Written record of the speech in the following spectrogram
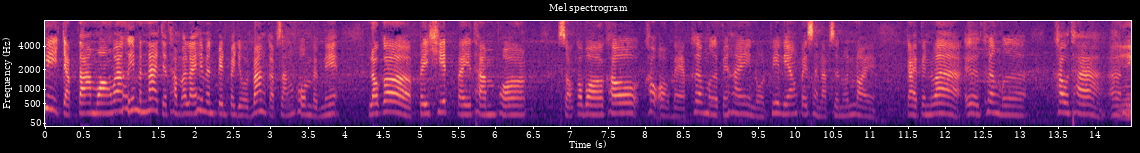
พี่ๆจับตามองว่าเฮ้ยมันน่าจะทำอะไรให้มันเป็นประโยชน์บ้างกับสังคมแบบนี้เราก็ไปคิดไปทำพอสกบเขาเข้าออกแบบเครื่องมือไปให้หนวดพี่เลี้ยงไปสนับสนุนหน่อย กลายเป็นว่าเออเครื่องมือเข้าท่าเอ่อมี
